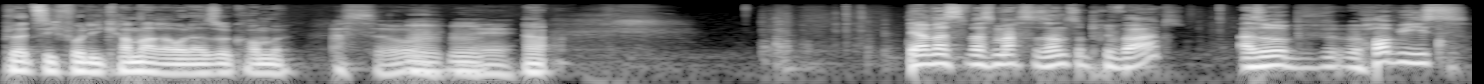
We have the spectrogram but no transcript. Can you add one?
plötzlich vor die Kamera oder so komme. Ach so, mhm. nee. Ja. Ja, was, was machst du sonst so privat? Also Hobbys,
